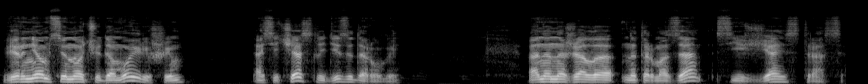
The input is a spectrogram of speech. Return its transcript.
Вернемся ночью домой и решим. А сейчас следи за дорогой. Она нажала на тормоза, съезжая с трассы.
